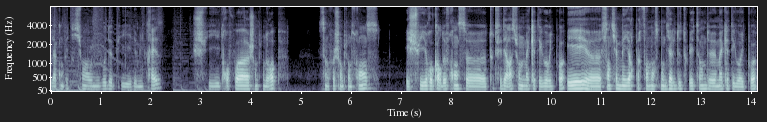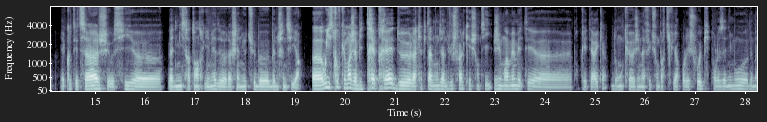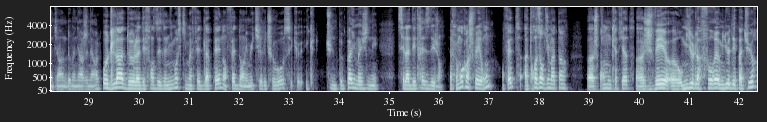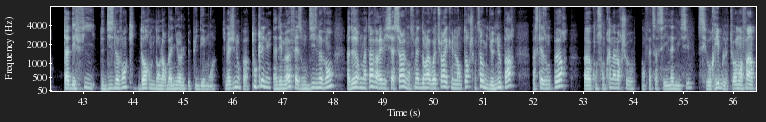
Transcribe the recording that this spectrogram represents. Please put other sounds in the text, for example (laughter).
La compétition à haut niveau depuis 2013. Je suis trois fois champion d'Europe, cinq fois champion de France. Et je suis record de France, euh, toute fédération de ma catégorie de poids. Et euh, centième meilleure performance mondiale de tous les temps de ma catégorie de poids. Et à côté de ça, suis aussi euh, l'administrateur, entre guillemets, de la chaîne YouTube Bench and Cigar. Euh, oui, il se trouve que moi j'habite très près de la capitale mondiale du cheval qui est Chantilly. J'ai moi-même été euh, propriétaire équin, donc euh, j'ai une affection particulière pour les chevaux et puis pour les animaux de manière, générale. Au-delà de la défense des animaux, ce qui m'a fait de la peine en fait dans les mutileries de chevaux, c'est que, et que tu ne peux pas imaginer, c'est la détresse des gens. C'est-à-dire que moi quand je fais les rondes, en fait, à 3h du matin, je prends mon 4x4, euh, je vais au milieu de la forêt, au milieu des pâtures, T'as des filles de 19 ans qui dorment dans leur bagnole depuis des mois. T'imagines ou pas? Toutes les nuits. T'as des meufs, elles ont 19 ans. À 2h du matin, va arriver sa sœur, elles vont se mettre dans la voiture avec une lampe torche comme ça au milieu de nulle part parce qu'elles ont peur euh, qu'on s'en prenne à leurs chevaux. En fait, ça, c'est inadmissible. C'est horrible. Tu vois, mais enfin,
